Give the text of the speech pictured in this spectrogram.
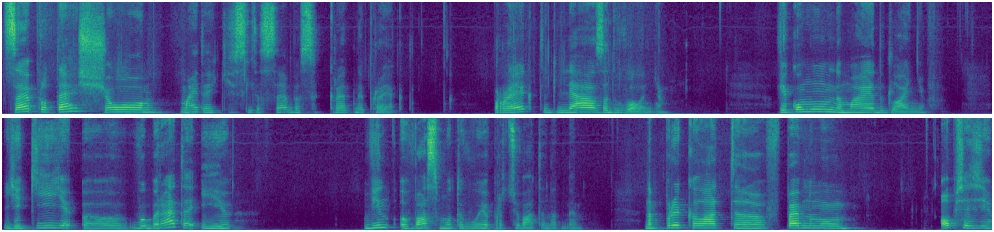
Це про те, що маєте якийсь для себе секретний проєкт проєкт для задоволення, в якому немає дедлайнів, який е, ви берете, і він вас мотивує працювати над ним. Наприклад, е, в певному обсязі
